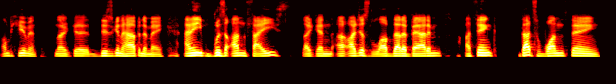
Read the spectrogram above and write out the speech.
I'm human. Like uh, this is gonna happen to me," and he was unfazed. Like, and I, I just love that about him. I think that's one thing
